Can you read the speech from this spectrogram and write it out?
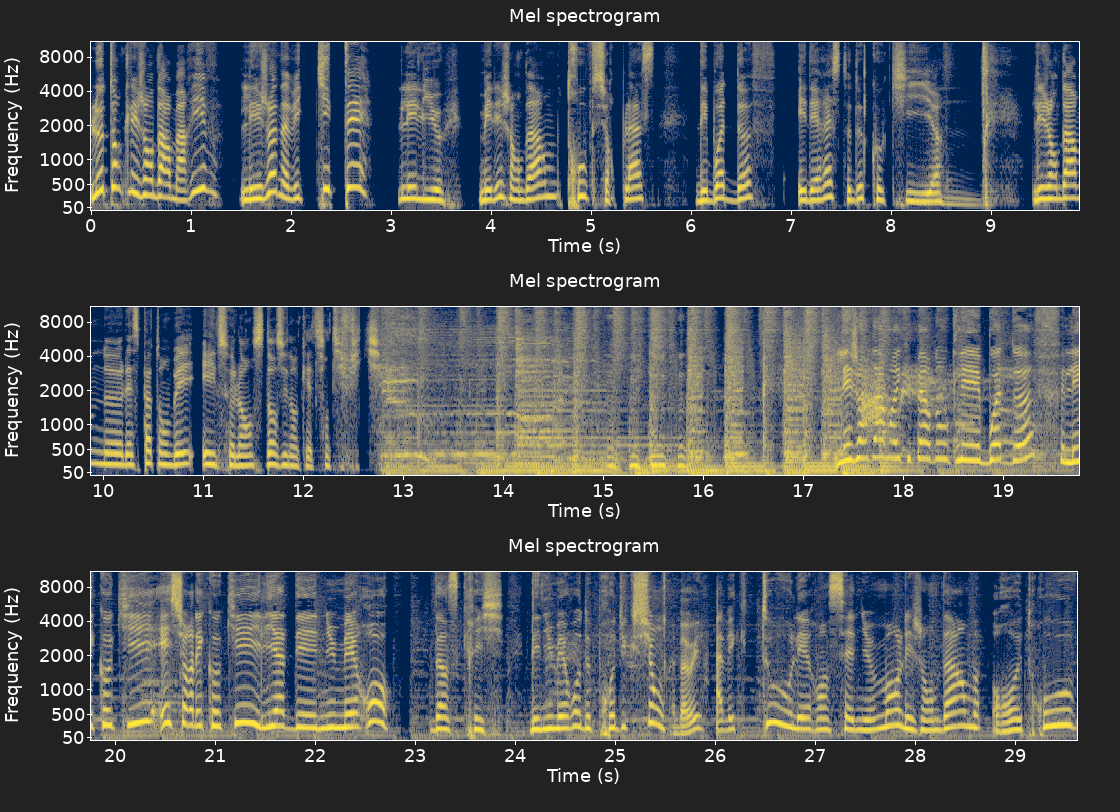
Le temps que les gendarmes arrivent, les jeunes avaient quitté les lieux. Mais les gendarmes trouvent sur place des boîtes d'œufs et des restes de coquilles. Les gendarmes ne laissent pas tomber et ils se lancent dans une enquête scientifique. Les gendarmes récupèrent donc les boîtes d'œufs, les coquilles, et sur les coquilles, il y a des numéros d'inscrits, des numéros de production. Ah bah oui. Avec tous les renseignements, les gendarmes retrouvent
